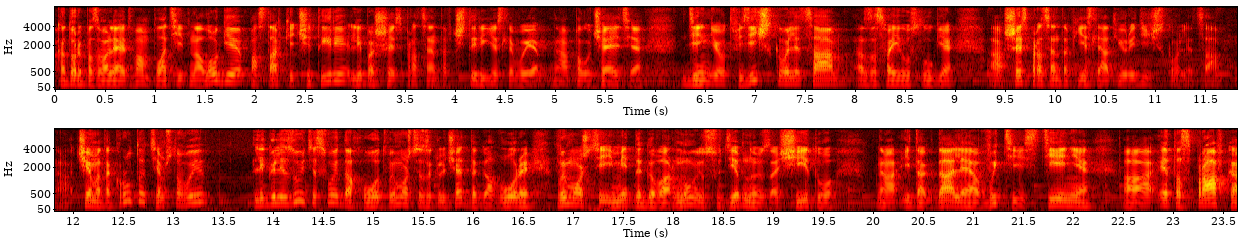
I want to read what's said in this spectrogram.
который позволяет вам платить налоги по ставке 4 либо 6%. 4, если вы а, получаете деньги от физического лица а, за свои услуги, 6% если от юридического лица. Чем это круто? Тем, что вы легализуете свой доход, вы можете заключать договоры, вы можете иметь договорную судебную защиту, а, и так далее, выйти из тени. А, эта справка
